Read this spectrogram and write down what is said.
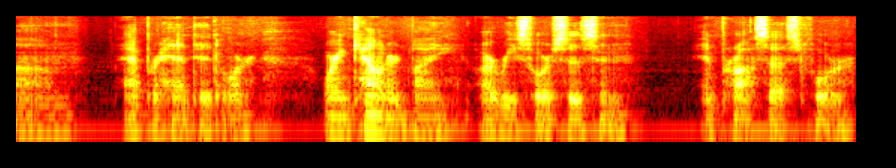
um, apprehended or, or encountered by our resources and, and processed for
